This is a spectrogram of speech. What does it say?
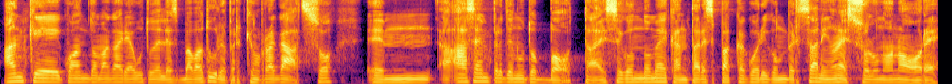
anche quando magari ha avuto delle sbavature perché è un ragazzo, ehm, ha sempre tenuto botta e secondo me cantare Spaccacuori con Bersani non è solo un onore,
